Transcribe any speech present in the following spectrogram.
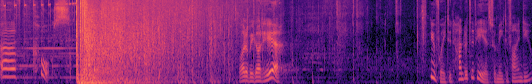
Of course. What have we got here? You've waited hundreds of years for me to find you.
